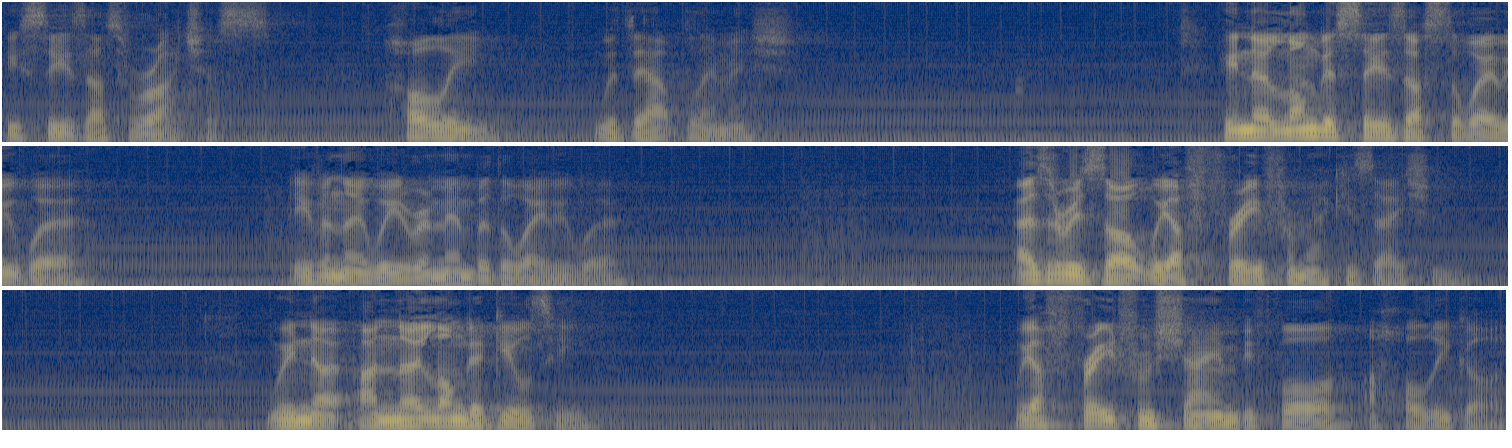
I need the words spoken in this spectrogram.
He sees us righteous, holy, without blemish. He no longer sees us the way we were, even though we remember the way we were. As a result, we are free from accusation. We no, are no longer guilty. We are freed from shame before a holy God.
